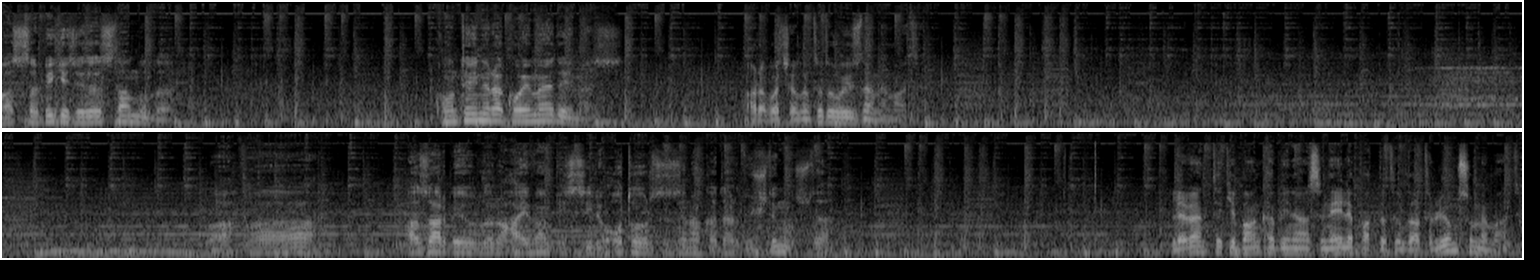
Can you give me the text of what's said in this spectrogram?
Bassa bir gecede İstanbul'da. Konteynere koymaya değmez. Araba çalıntı da o yüzden Memati. Pazar Beyoğulları hayvan pisliğiyle oto hırsızlığına kadar düştü mü usta? Levent'teki banka binası neyle patlatıldı hatırlıyor musun Memati?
